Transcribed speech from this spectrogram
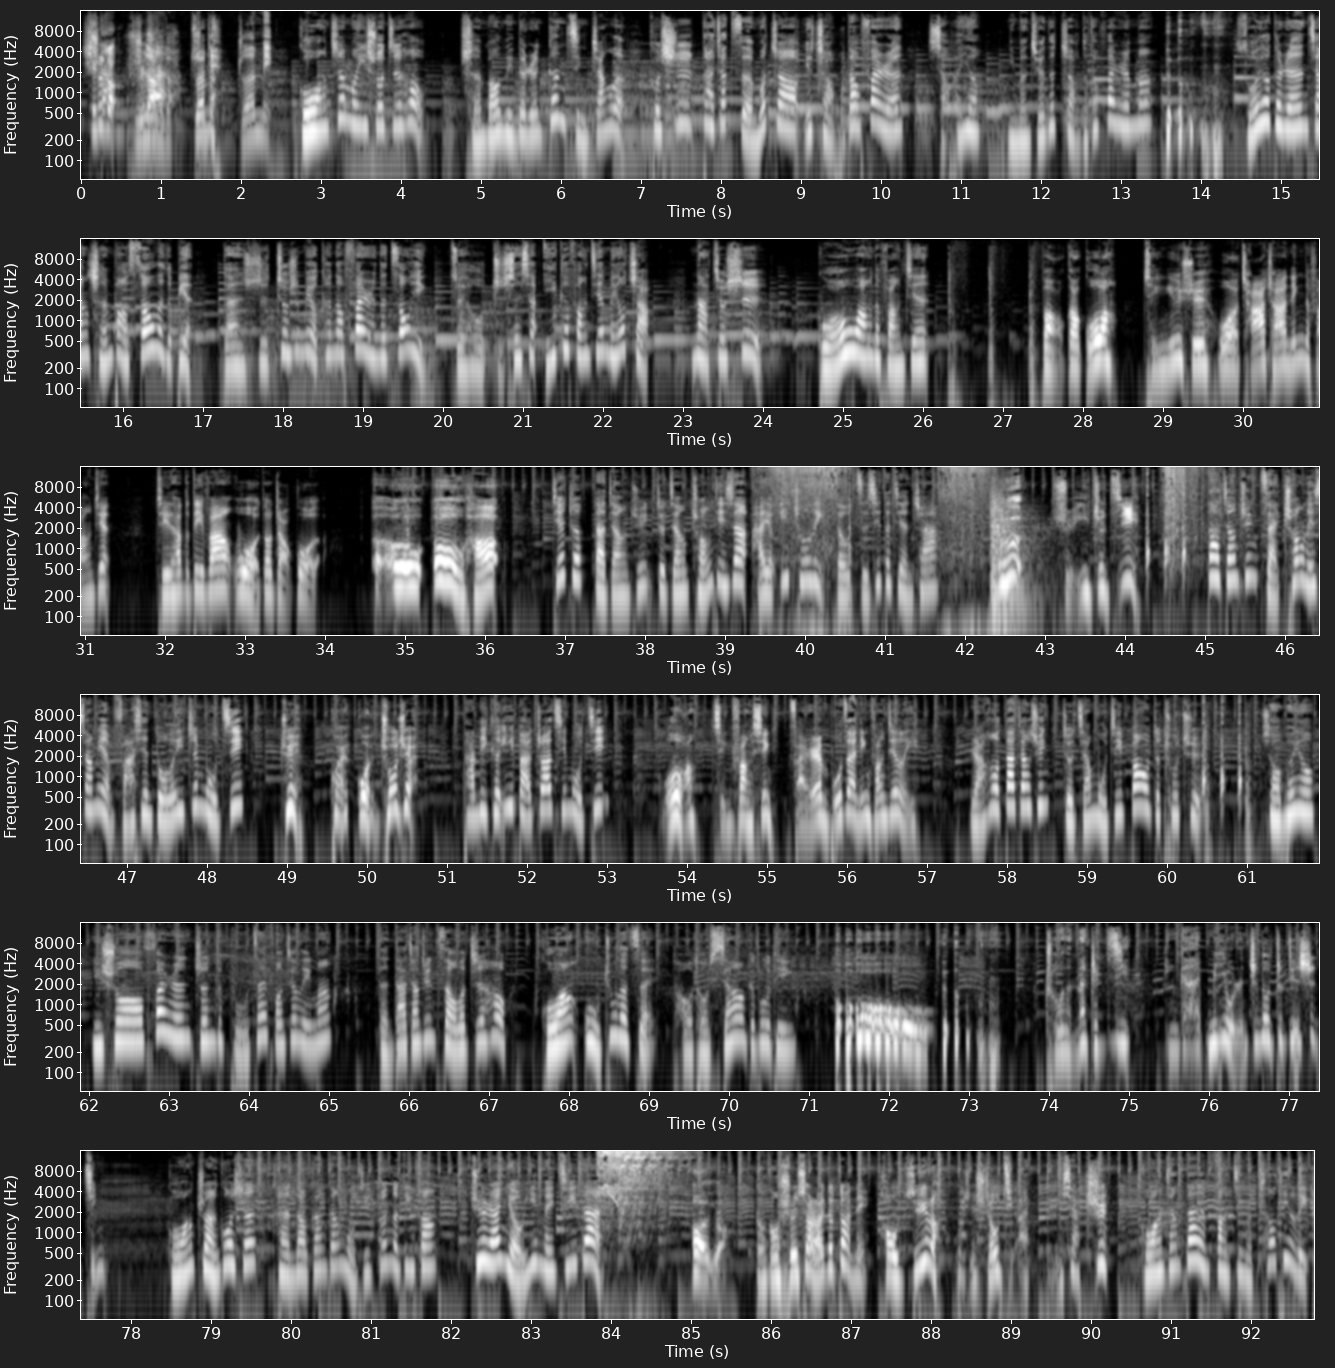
是的，是的，是的，遵命，遵命。国王这么一说之后。城堡里的人更紧张了，可是大家怎么找也找不到犯人。小朋友，你们觉得找得到犯人吗？所有的人将城堡搜了个遍，但是就是没有看到犯人的踪影。最后只剩下一个房间没有找，那就是国王的房间。报告国王，请允许我查查您的房间，其他的地方我都找过了。哦哦，好。接着，大将军就将床底下还有衣橱里都仔细的检查。呃，是一只鸡。大将军在窗帘下面发现躲了一只母鸡。去，快滚出去！他立刻一把抓起母鸡。国王，请放心，犯人不在您房间里。然后，大将军就将母鸡抱着出去。小朋友，你说犯人真的不在房间里吗？等大将军走了之后，国王捂住了嘴，偷偷笑个不停。哦哦哦哦哦哦！除了那只鸡，应该没有人知道这件事情。国王转过身，看到刚刚母鸡蹲的地方，居然有一枚鸡蛋。哎呀，刚刚生下来的蛋呢，好极了！我先收起来，等一下吃。国王将蛋放进了抽屉里。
